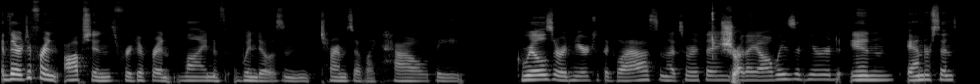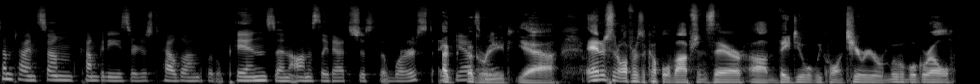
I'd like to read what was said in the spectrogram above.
There are different options for different line of windows in terms of like how the grills are adhered to the glass and that sort of thing. Sure. Are they always adhered in Andersen? Sometimes some companies are just held on with little pins, and honestly, that's just the worst. if Ag- ask me. Agreed. Yeah. Andersen offers a couple of options there. Um, they do what we call interior removable grill.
